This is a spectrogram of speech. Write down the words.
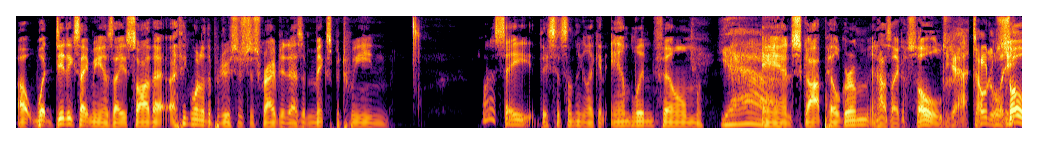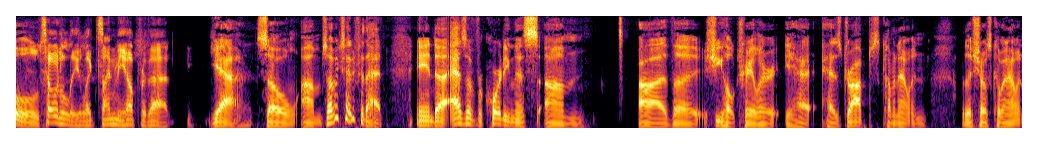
Uh, what did excite me is I saw that I think one of the producers described it as a mix between. I want to say they said something like an Amblin film Yeah. and Scott Pilgrim, and I was like, sold. yeah, totally. Sold. Totally. Like sign me up for that. Yeah. So, um, so I'm excited for that. And uh, as of recording this, um, uh, the She-Hulk trailer it ha- has dropped. It's coming out in the show's coming out in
